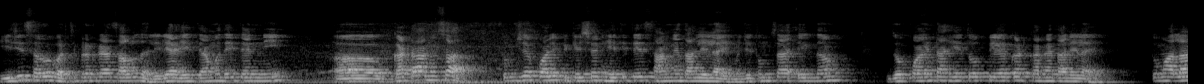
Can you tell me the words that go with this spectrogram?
ही जी सर्व भरती प्रक्रिया चालू झालेली आहे त्यामध्ये त्यांनी गटानुसार तुमचे क्वालिफिकेशन हे तिथे सांगण्यात आलेलं आहे. म्हणजे तुमचा एकदम जो पॉईंट आहे तो क्लिअर कट करण्यात आलेला आहे. तुम्हाला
